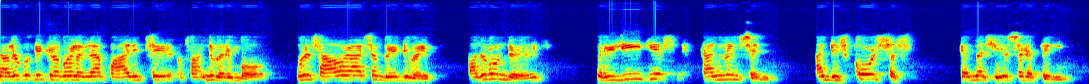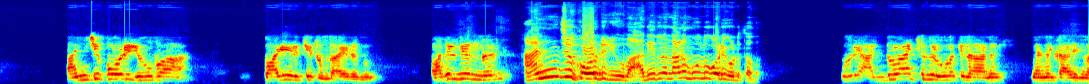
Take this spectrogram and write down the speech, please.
നടപടിക്രമങ്ങളെല്ലാം പാലിച്ച് ഫണ്ട് വരുമ്പോ ഒരു സാവകാശം വേണ്ടി വരും. അതുകൊണ്ട് റിലീജിയസ് കൺവെൻഷൻ ആൻഡ് ഡിസ്കോഴ്സസ് എന്ന ശീർഷകത്തിൽ അഞ്ചു കോടി രൂപ വകയിരുത്തിയിട്ടുണ്ടായിരുന്നു. അതിൽ നിന്ന് അഞ്ചു കോടി രൂപ. അതിൽ നിന്നാണ് മൂന്ന് കോടി കൊടുത്തത്. ഒരു അഡ്വാൻസ് എന്ന രൂപത്തിലാണ് ഞങ്ങൾ കാര്യങ്ങൾ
